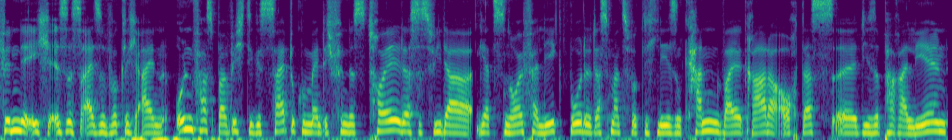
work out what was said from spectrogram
finde ich, ist es also wirklich ein unfassbar wichtiges Zeitdokument. Ich finde es toll, dass es wieder jetzt neu verlegt wurde, dass man es wirklich lesen kann, weil gerade auch das, äh, diese Parallelen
